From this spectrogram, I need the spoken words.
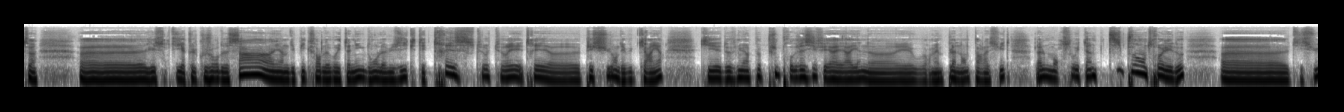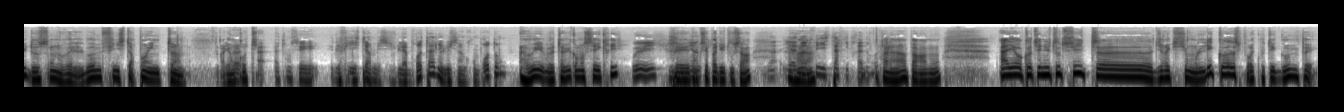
Euh, il est sorti il y a quelques jours de ça. Et Andy Pickford, le britannique, dont la musique était très structurée et très euh, péchue en début de carrière, qui est devenu un peu plus progressif et aérienne, euh, et voire même planante par la suite. Là, le morceau est un petit peu entre les deux, euh, issu de son nouvel album Finisterre Point. Allez, on Euh, continue. attends, c'est le Finistère, mais c'est la Bretagne. Lui, c'est un grand breton. Ah oui, t'as vu comment c'est écrit Oui, oui. Donc c'est pas du tout ça. un- Il y a Voilà. notre Finistère qui traîne. Voilà, apparemment. Allez, on continue tout de suite. euh, direction l'Écosse pour écouter Grumpy.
